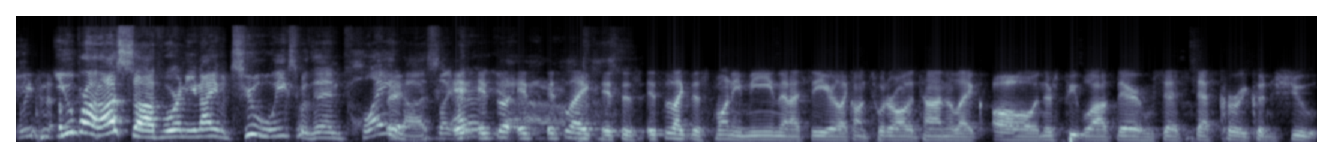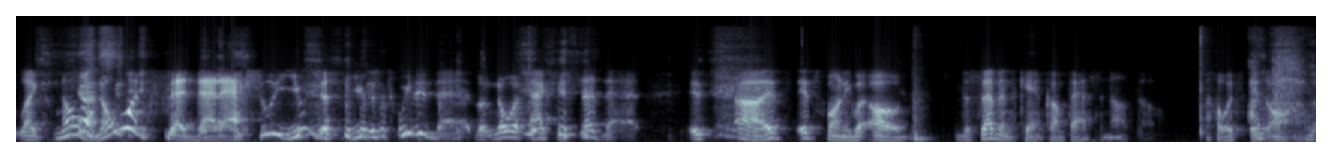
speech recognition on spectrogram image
you brought us up and you're not even two weeks within playing us. Like, it, it's, yeah. it's it's like it's this it's like this funny meme that I see here, like on Twitter all the time. They're like, oh, and there's people out there who said Steph Curry couldn't shoot. Like, no, yes. no one said that. Actually, you just you just tweeted that. No one actually said that. It's uh, it's it's funny, but oh, the seventh can't come fast enough though. Oh, it's, it's on.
